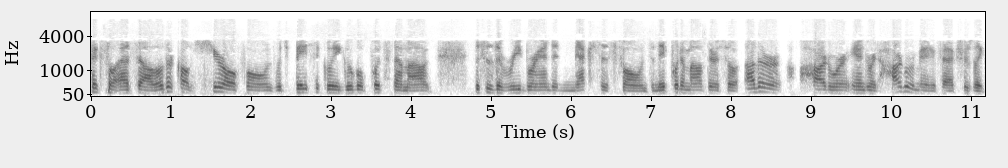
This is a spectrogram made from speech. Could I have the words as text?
Pixel XL, those are called hero phones, which basically Google puts them out. This is the rebranded Nexus phones, and they put them out there so other hardware, Android hardware manufacturers like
